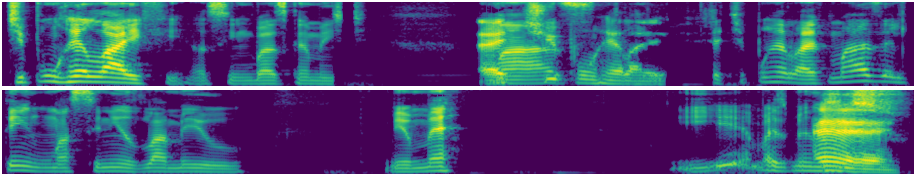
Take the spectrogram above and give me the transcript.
Tipo um Relife, assim, basicamente. É mas- tipo um relive. É tipo um Relife, mas ele tem umas ceninhas lá meio. meio meh. E é mais ou menos É. isso.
